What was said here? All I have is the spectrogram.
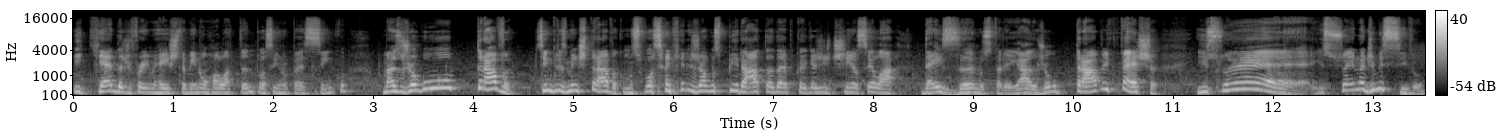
E queda de frame rate também não rola tanto assim no PS5. Mas o jogo trava. Simplesmente trava. Como se fosse aqueles jogos pirata da época que a gente tinha, sei lá, 10 anos, tá ligado? O jogo trava e fecha. Isso é. Isso é inadmissível,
